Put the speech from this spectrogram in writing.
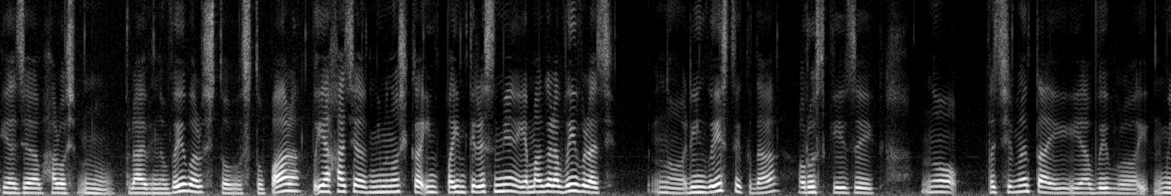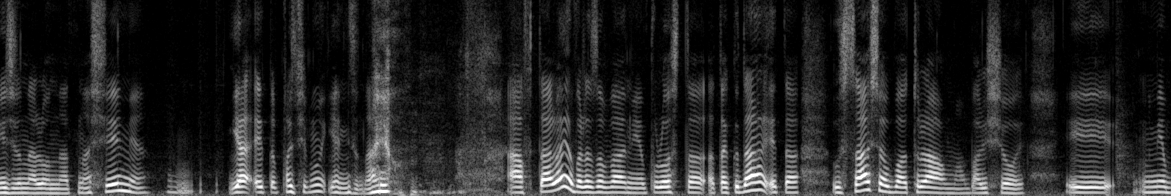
я сделала хороший, ну, правильный выбор, что выступала. Я хотела немножко поинтереснее, я могла выбрать ну, лингвистику, да, русский язык, но почему-то я выбрала международные отношения. Я это почему, я не знаю. А второе образование просто а тогда это у Саши была травма большой. И мне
